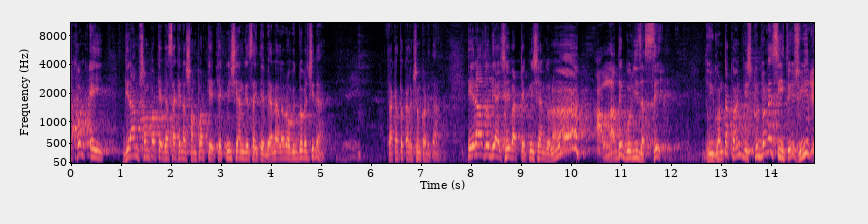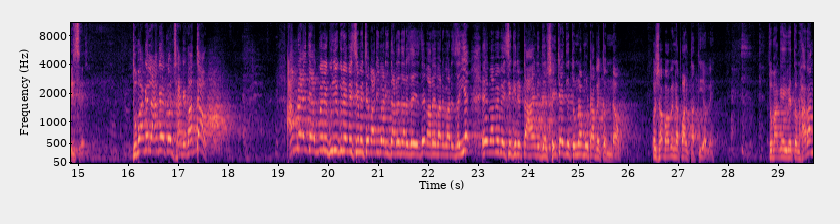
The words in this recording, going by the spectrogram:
এখন এই গ্রাম সম্পর্কে বেচা কেনা সম্পর্কে টেকনিশিয়ান গেছাইতে ব্যানালার অভিজ্ঞ বেশি না? টাকা তো কালেকশন করে তারা। এরা যদি আইসে এবার টেকনিশিয়ানগুলো আল্লাহ দিয়ে গড়িয়ে যাচ্ছে। দুই ঘণ্টা কয়েন বিস্কুট বানায় শীতে শুয়ে রয়েছে। তোমাকে লাগে কোন ছাগে বাদ দাও। আমরা এই একবারে ঘুরে ঘুরে বেছে বেছে বাড়ি বাড়ি দাঁড়ে দাঁড়ে যাইছে বারে বারে বারে যাইয়ে এইভাবে বেশি কিনে টাহানি দেয় সেইটাই দিয়ে তোমরা মোটা বেতন নাও। ওসব হবে না, পাল্টাতে হবে। তোমাকে এই বেতন হারাম,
